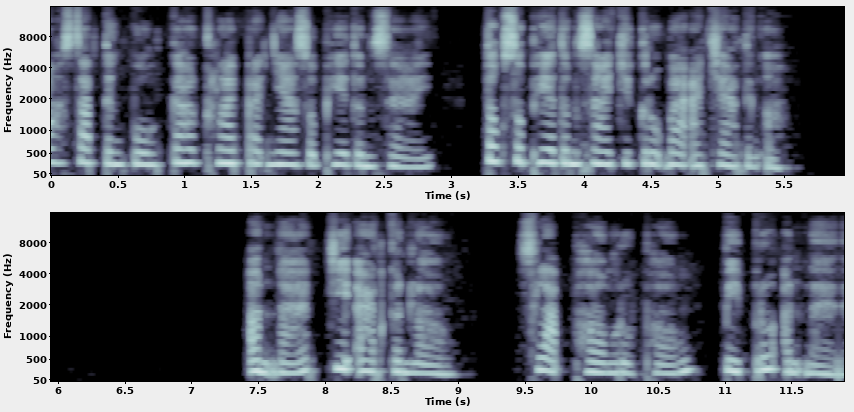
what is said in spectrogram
អស់សត្វទាំងពួងកើតខ្លាចប្រាជ្ញាសុភាទុនសាយទុកសុភាទុនសាយជាគ្រូបាអាចារ្យទាំងអស់អណ្ដាតជាអាចកន្លង ស្លាប់ផងរស់ផង ពីព្រោះអណ្ដាត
